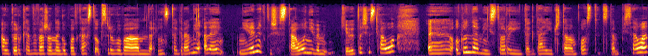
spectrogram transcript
autorkę wyważonego podcastu obserwowałam na Instagramie, ale nie wiem jak to się stało, nie wiem kiedy to się stało. E, oglądam jej story i tak dalej, czytałam posty, co tam pisała.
